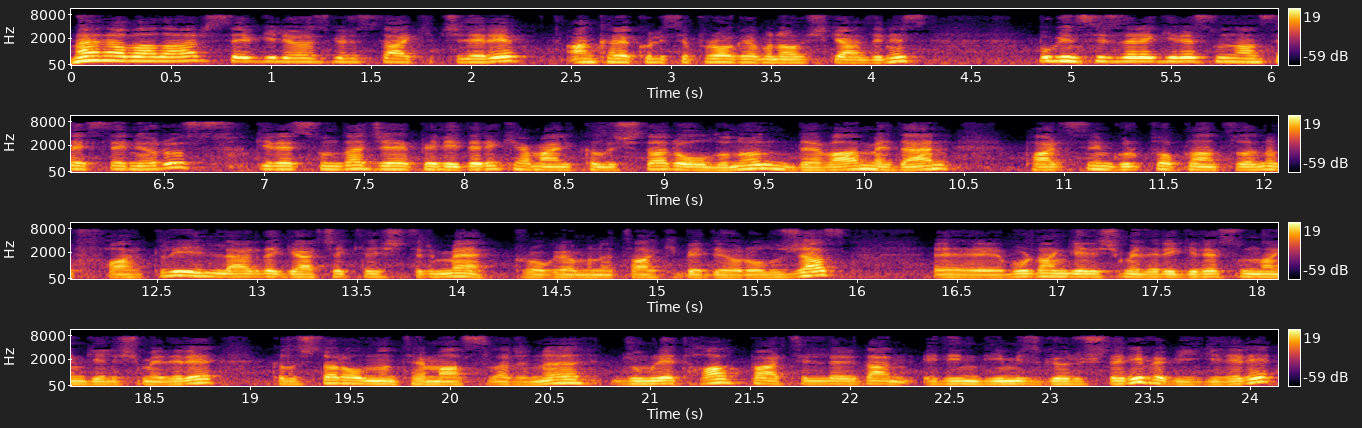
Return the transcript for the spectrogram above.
Merhabalar sevgili Özgürüz takipçileri. Ankara Kulisi programına hoş geldiniz. Bugün sizlere Giresun'dan sesleniyoruz. Giresun'da CHP lideri Kemal Kılıçdaroğlu'nun devam eden partisinin grup toplantılarını farklı illerde gerçekleştirme programını takip ediyor olacağız. Ee, buradan gelişmeleri, Giresun'dan gelişmeleri, Kılıçdaroğlu'nun temaslarını, Cumhuriyet Halk Partililerinden edindiğimiz görüşleri ve bilgileri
